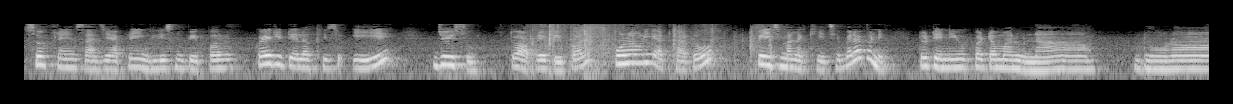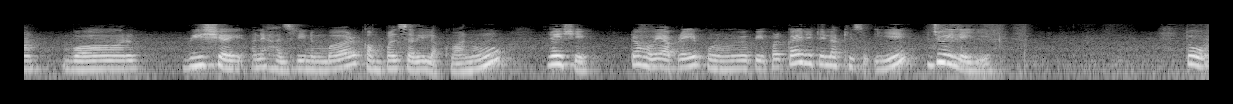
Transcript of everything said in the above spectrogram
સો ફ્રેન્ડ્સ આજે આપણે ઇંગ્લિશનું પેપર કઈ રીતે લખીશું એ જોઈશું. તો આપણે પેપર પૂર્ણવણી અથવા તો પેજમાં લખીએ છીએ, બરાબર ને? તો તેની ઉપર તમારું નામ, ધોરણ, વર્ગ, વિષય અને હાજરી નંબર કમ્પલસરી લખવાનું રહેશે. તો હવે આપણે પૂર્ણવણી પેપર કઈ રીતે લખીશું એ જોઈ લઈએ. તો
